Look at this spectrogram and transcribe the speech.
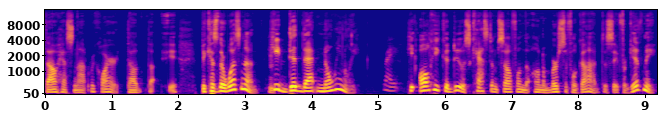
thou hast not required. Thou, thou- because there was none. He did that knowingly. Right. He all he could do is cast himself on the on a merciful God to say, "Forgive me."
